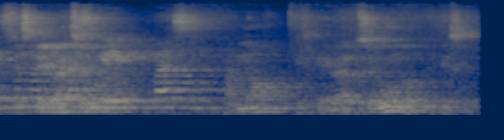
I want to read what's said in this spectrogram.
es que va el segundo. Que No, es que va el segundo. Es,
